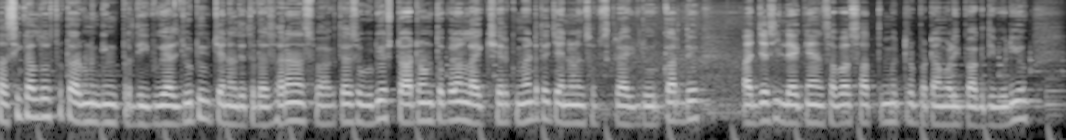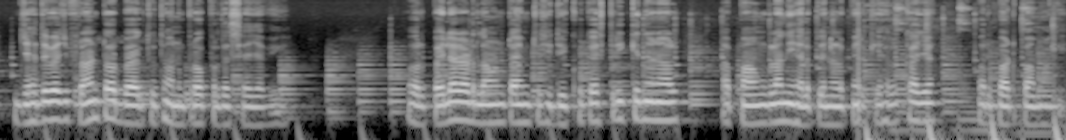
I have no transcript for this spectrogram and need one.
ਸਤਿ ਸ਼੍ਰੀ ਅਕਾਲ ਦੋਸਤੋ, ਟਰਬਨ ਕਿੰਗ ਪ੍ਰਦੀਪ ਗੈਲ YouTube ਚੈਨਲ ਤੇ ਤੁਹਾਡਾ ਸਾਰਿਆਂ ਦਾ ਸਵਾਗਤ ਹੈ। ਸੋ ਵੀਡੀਓ ਸਟਾਰਟ ਹੋਣ ਤੋਂ ਪਹਿਲਾਂ ਲਾਈਕ ਸ਼ੇਅਰ ਕਮੈਂਟ ਤੇ ਚੈਨਲ ਨੂੰ ਸਬਸਕ੍ਰਾਈਬ ਜ਼ਰੂਰ ਕਰ ਦਿਓ। ਅੱਜ ਅਸੀਂ ਲੈ ਕੇ ਆਏ ਸਵਾ 7 ਮੀਟਰ ਪਟਾਂ ਵਾਲੀ ਪੱਗ ਦੀ ਵੀਡੀਓ ਜਿਸ ਦੇ ਵਿੱਚ ਫਰੰਟ ਔਰ ਬੈਕ ਤੋਂ ਤੁਹਾਨੂੰ ਪ੍ਰੋਪਰ ਦੱਸਿਆ ਜਾਵੇਗਾ। ਔਰ ਪਹਿਲਾ ਲੜ ਲਾਉਣ ਟਾਈਮ ਤੁਸੀਂ ਦੇਖੋ ਕਿਸ ਤਰੀਕੇ ਦੇ ਨਾਲ ਆਪਾਂ ਉਂਗਲਾਂ ਦੀ ਹੈਲਪ ਦੇ ਨਾਲ ਫਿਰ ਕੇ ਹਲਕਾ ਜਿਹਾ ਔਰ ਵੱਟ ਪਾਵਾਂਗੇ।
